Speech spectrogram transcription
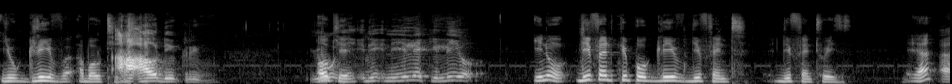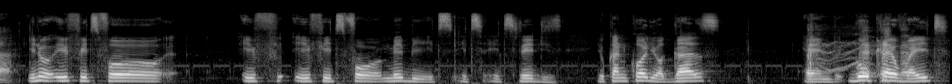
you grieve about it How, how do you grieve? You- Okay. Ni, ni ile kilio. you know different people grieve different different ways yeah Uh. you know if it's for if if it's for maybe it's it's it's ladies you can call your girls and go cry over it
